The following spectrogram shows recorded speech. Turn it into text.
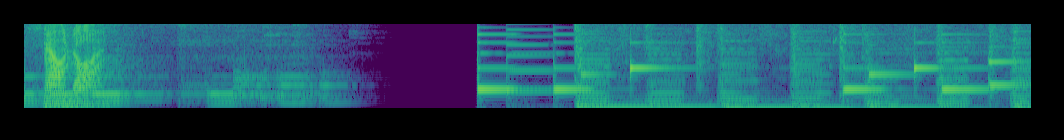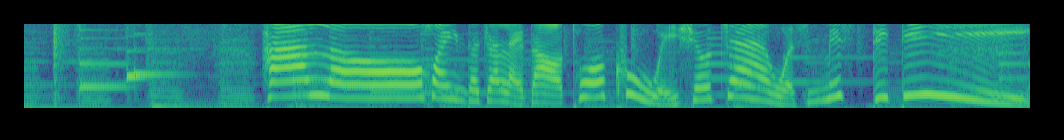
小暖。欢迎大家来到脱裤维修站，我是 Miss 弟弟。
